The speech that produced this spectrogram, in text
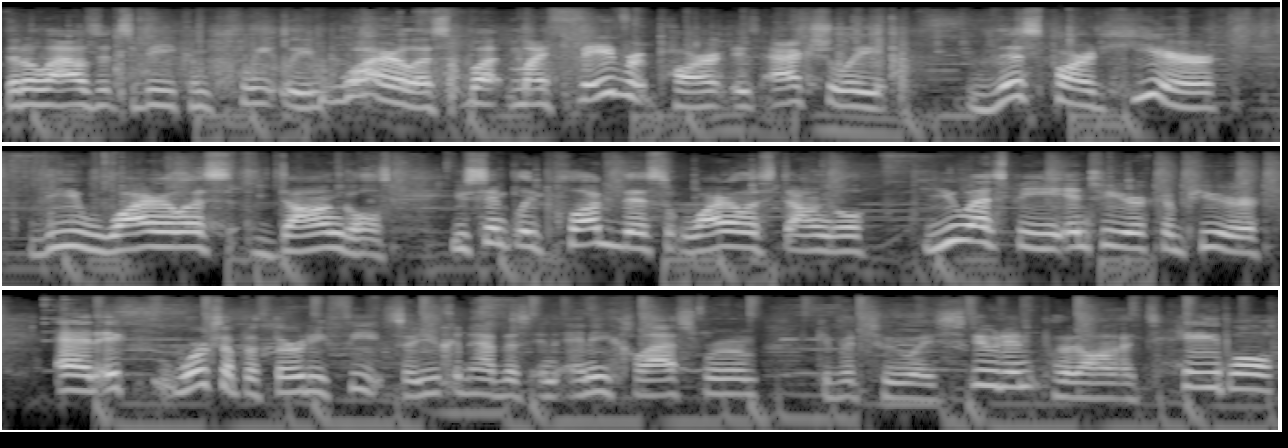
that allows it to be completely wireless. But my favorite part is actually this part here, the wireless dongles. You simply plug this wireless dongle USB into your computer and it works up to 30 feet. So you can have this in any classroom, give it to a student, put it on a table,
